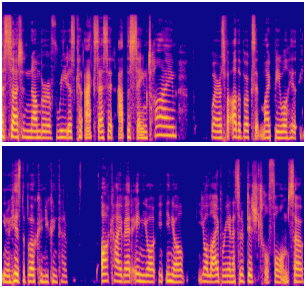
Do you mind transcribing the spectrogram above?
a certain number of readers can access it at the same time. Whereas for other books, it might be, well, here, you know, here's the book, and you can kind of archive it in your in your your library in a sort of digital form. So,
